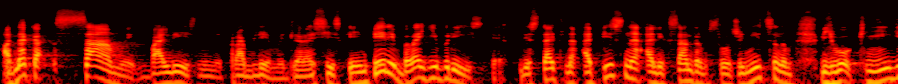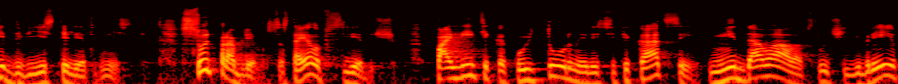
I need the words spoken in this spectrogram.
Однако самой болезненной проблемой для Российской империи была еврейская, блистательно описанная Александром Солженицыным в его книге «200 лет вместе». Суть проблемы состояла в следующем. Политика культурной русификации не давала в случае евреев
